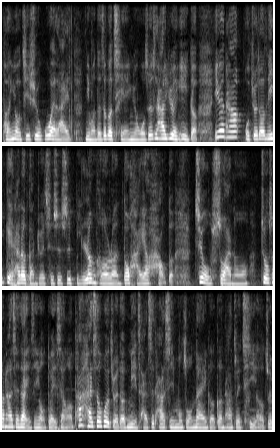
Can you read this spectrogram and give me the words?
朋友，继续未来你们的这个前缘。我觉得是他愿意的，因为他我觉得你给他的感觉其实是比任何人都还要好的，就算哦。就算他现在已经有对象了，他还是会觉得你才是他心目中那一个跟他最契合、最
